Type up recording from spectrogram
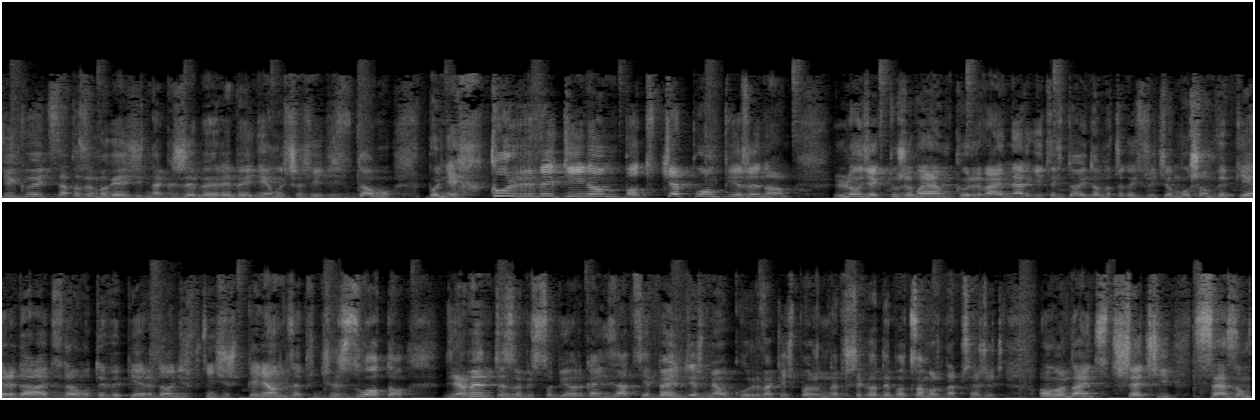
Dziękuję ci za to, że mogę jeździć na grzyby, ryby i nie muszę siedzieć w domu, bo niech kurwy giną pod ciepłą pierzyną. Ludzie, którzy mają, kurwa, energii, też dojdą do czegoś w życiu, muszą wypierdalać z domu. Ty wypierdolisz, przyniesiesz pieniądze, przyniesiesz złoto, diamenty, zrobisz sobie organizację, będziesz miał, kurwa, jakieś porządne przygody, bo co można przeżyć? Oglądając trzeci sezon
